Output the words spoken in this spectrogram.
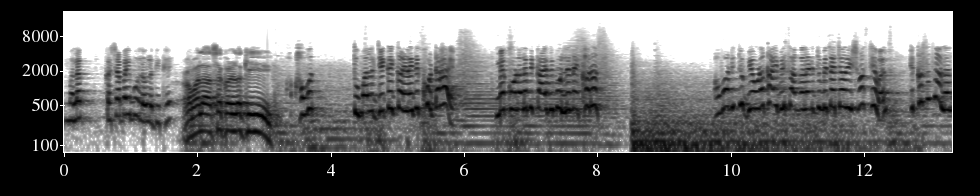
मला कशापायी बोलवलं तिथे? आम्हाला असं कळलं की हवं तुम्हाला जे काही कळलंय ते खोटं आहे. मी कोणाला बी काय बी बोलले नाही खरंच. अहो आणि तू एवढं काय बी सांगाल आणि तुम्ही त्याच्यावर विश्वास ठेवाल? हे कसं चालेल?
